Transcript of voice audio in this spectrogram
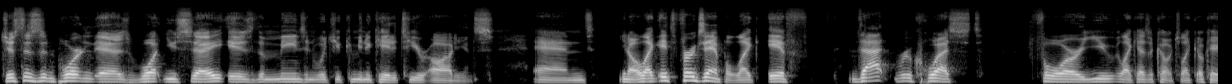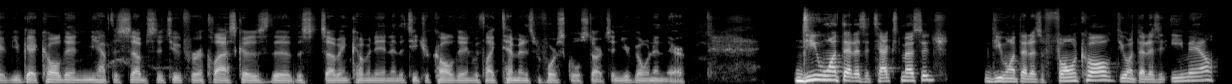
Just as important as what you say is the means in which you communicate it to your audience. And, you know, like it's, for example, like if that request for you, like as a coach, like, okay, you get called in, you have to substitute for a class because the, the sub ain't coming in and the teacher called in with like 10 minutes before school starts and you're going in there do you want that as a text message? Do you want that as a phone call? Do you want that as an email?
